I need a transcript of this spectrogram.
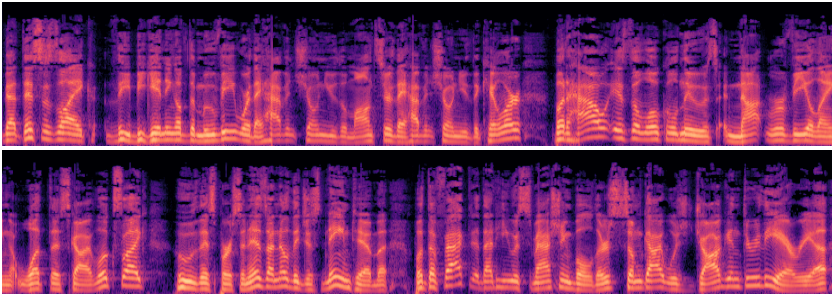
that this is like the beginning of the movie where they haven't shown you the monster, they haven't shown you the killer, but how is the local news not revealing what this guy looks like, who this person is? I know they just named him, but the fact that he was smashing boulders, some guy was jogging through the area,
